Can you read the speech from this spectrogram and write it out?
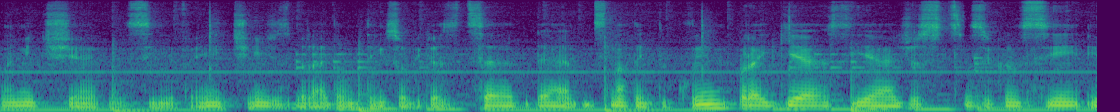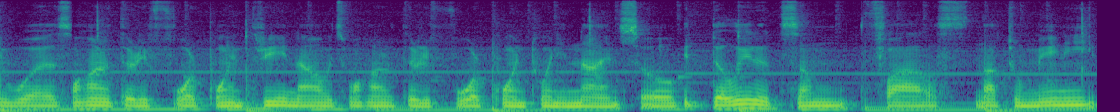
Let me check and see if any changes but I don't think so because it said that it's nothing to clean. But I guess yeah just as you can see it was 134.3 now it's 134.29 so it deleted some files not too many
